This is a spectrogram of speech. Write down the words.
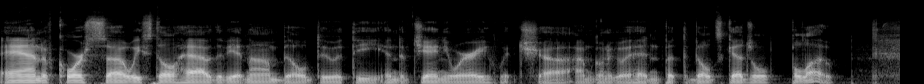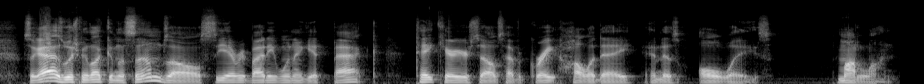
And of course, uh, we still have the Vietnam build due at the end of January, which uh, I'm going to go ahead and put the build schedule below. So, guys, wish me luck in the Sims. I'll see everybody when I get back. Take care of yourselves. Have a great holiday. And as always, model on.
